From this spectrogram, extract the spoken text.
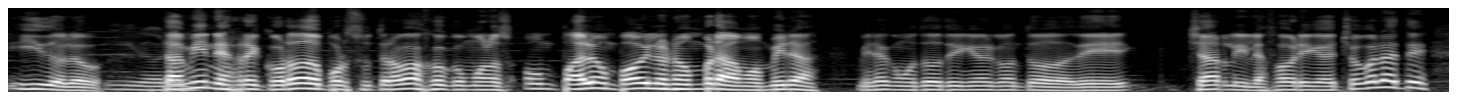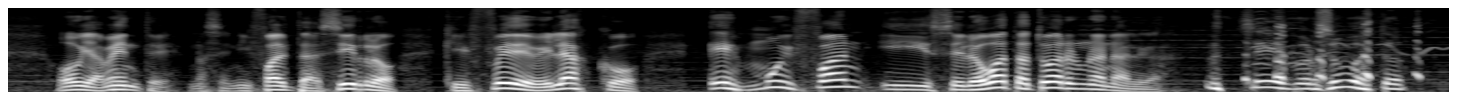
ídolo. Ídolo. También es recordado por su trabajo como los Un Palompa, hoy los nombramos, mirá, mirá cómo todo tiene que ver con todo, de Charlie y la fábrica de chocolate. Obviamente, no hace ni falta decirlo, que Fede Velasco es muy fan y se lo va a tatuar en una nalga. Sí, por supuesto.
